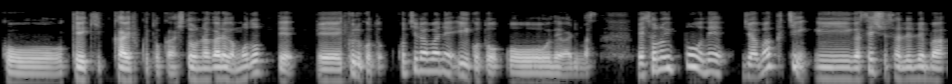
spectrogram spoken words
こう、景気回復とか人の流れが戻ってく、えー、ること、こちらはね、いいことではあります。えその一方で、じゃあワクチンが接種されれば、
